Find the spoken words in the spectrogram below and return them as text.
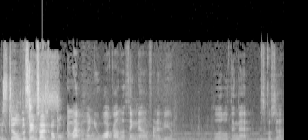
It's still the same size bubble. and what happens when you walk on the thing now in front of you? The little thing that is supposed to.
